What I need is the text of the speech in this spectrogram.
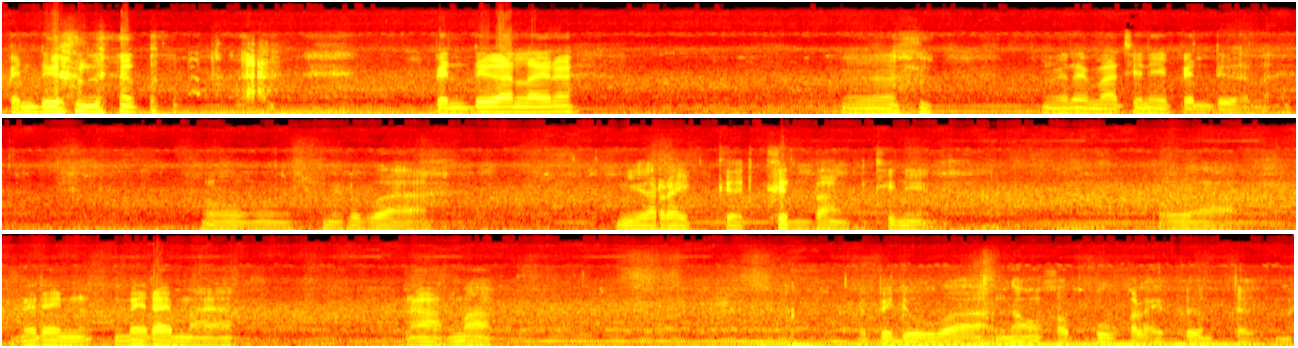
เป็นเดือนแล้วเป็นเดือนเลยนะออไม่ได้มาที่นี่เป็นเดือนเลยโอ้ไม่รู้ว่า มีอะไรเกิดขึ้นบ้างที่นี่เพราะว่าไม่ได้ไม่ได้มานานมาก ไปดูว่าน้องเขาปลูกอะไรเพิ่มเติมไหม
